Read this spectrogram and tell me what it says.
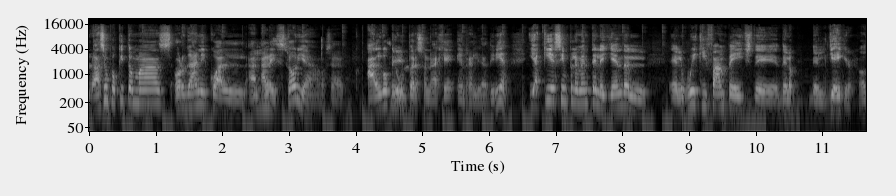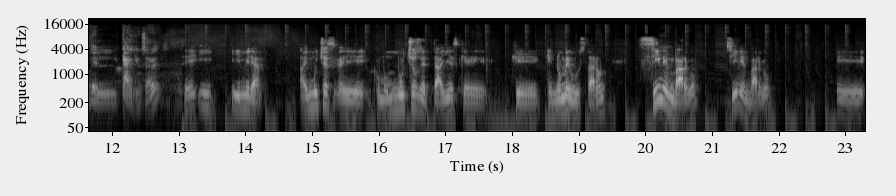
lo hace un poquito más orgánico a la historia, o sea, algo que un personaje en realidad diría. Y aquí es simplemente leyendo el, wiki fanpage de, del Jaeger o del Kaiju, ¿sabes? Sí, y, mira, hay muchas, eh, como muchos detalles que, que, no me gustaron. Sin embargo, sin embargo, eh,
